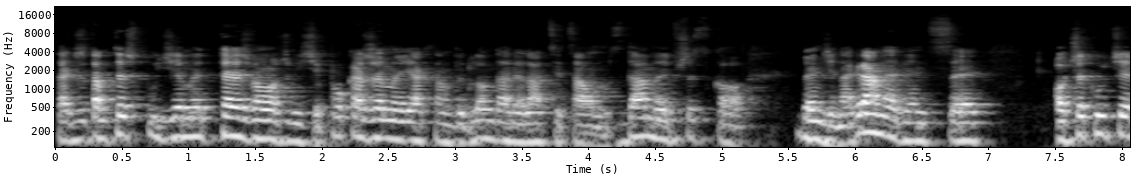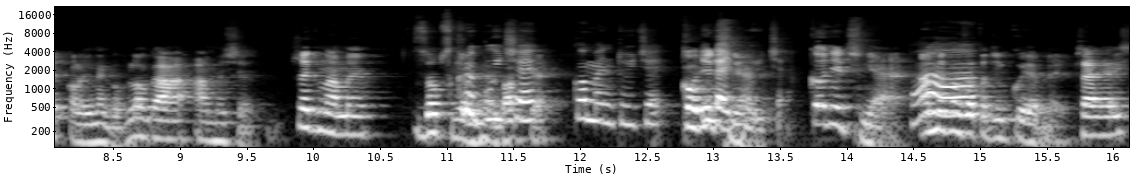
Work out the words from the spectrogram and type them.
także tam też pójdziemy, też Wam oczywiście pokażemy, jak tam wygląda, relację całą zdamy, wszystko będzie nagrane, więc e, oczekujcie kolejnego vloga, a my się żegnamy. Subskrybujcie, komentujcie i Koniecznie, lajkujcie. koniecznie. Pa! A my Wam za to dziękujemy. Cześć!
